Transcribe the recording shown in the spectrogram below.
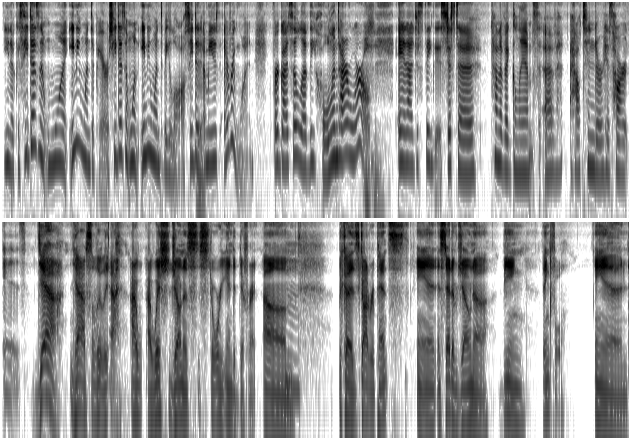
you know because he doesn't want anyone to perish he doesn't want anyone to be lost he did mm. i mean it's everyone for god so loved the whole entire world mm-hmm. and i just think it's just a kind of a glimpse of how tender his heart is Yeah, yeah, absolutely. I, I, I wish Jonah's story ended different um, because God repents, and instead of Jonah being thankful and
